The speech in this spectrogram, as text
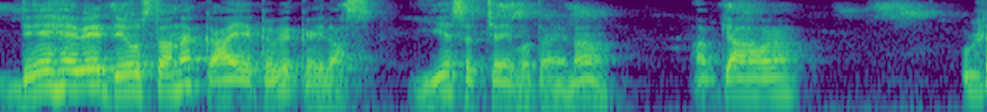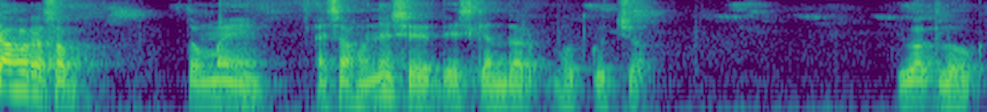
देहवे देवस्थान कायकवे कैलाश ये सच्चाई बताए ना। अब क्या हो रहा? उल्टा हो रहा सब। तो मैं ऐसा होने से देश के अंदर बहुत कुछ युवक लोग,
